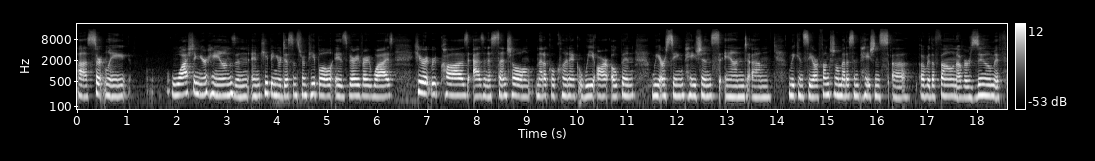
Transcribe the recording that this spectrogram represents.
Uh, certainly washing your hands and, and keeping your distance from people is very, very wise. Here at Root Cause, as an essential medical clinic, we are open. We are seeing patients, and um, we can see our functional medicine patients uh, over the phone, over Zoom, if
